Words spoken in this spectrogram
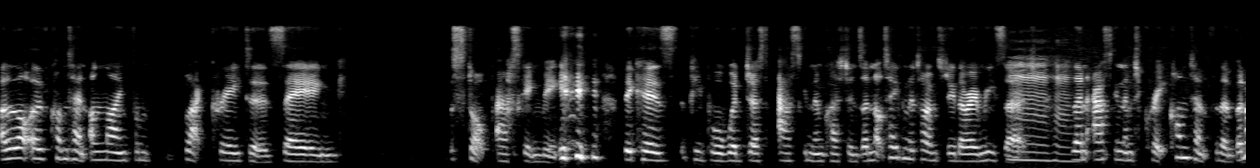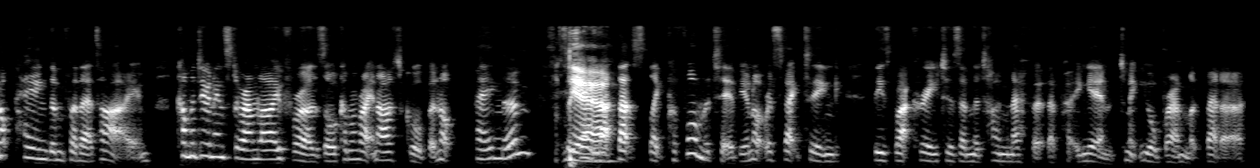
a lot of content online from black creators saying stop asking me because people were just asking them questions and not taking the time to do their own research. Mm-hmm. then asking them to create content for them but not paying them for their time. Come and do an instagram live for us or come and write an article but not paying them. So yeah. that, that's like performative. You're not respecting these black creators and the time and effort they're putting in to make your brand look better.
